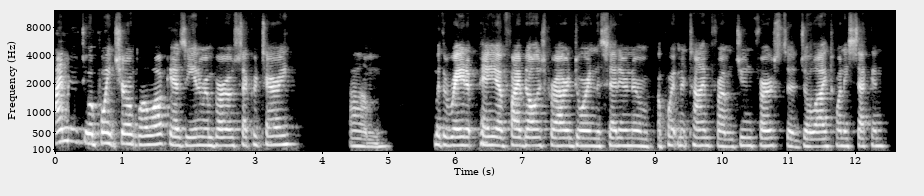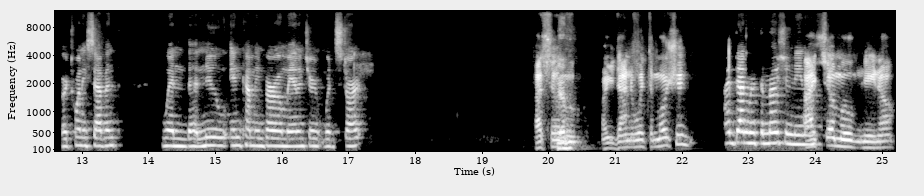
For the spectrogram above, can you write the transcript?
I move to appoint Cheryl Glowalk as the interim borough secretary. Um, with a rate of pay of five dollars per hour during the said interim appointment time from June first to July twenty-second or twenty-seventh, when the new incoming borough manager would start. I so, Yeah. move. are you done with the motion? I'm done with the motion, Nina. I Nina. so move, Nino.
